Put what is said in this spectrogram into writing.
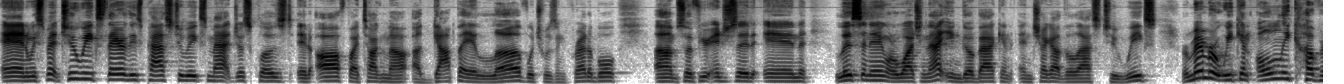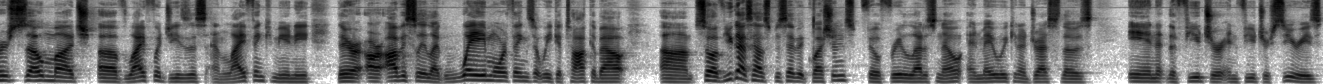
And we spent two weeks there. These past two weeks, Matt just closed it off by talking about agape love, which was incredible. Um, so if you're interested in listening or watching that, you can go back and, and check out the last two weeks. Remember, we can only cover so much of life with Jesus and life in community. There are obviously like way more things that we could talk about. Um, so if you guys have specific questions, feel free to let us know, and maybe we can address those in the future in future series.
